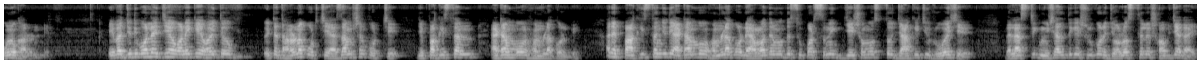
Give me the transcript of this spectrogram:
কোনো কারণ নেই। এবার যদি বলে যে অনেকে হয়তো এটা ধারণা করছে অ্যাজামশন করছে যে পাকিস্তান অ্যাটাম বোম হামলা করবে। আরে পাকিস্তান যদি অ্যাটাম বোম হামলা করে, আমাদের মধ্যে সুপারসনিক যে সমস্ত যা কিছু রয়েছে ব্যালাস্টিক মিশাল থেকে শুরু করে জলস্থলে সব জায়গায়,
